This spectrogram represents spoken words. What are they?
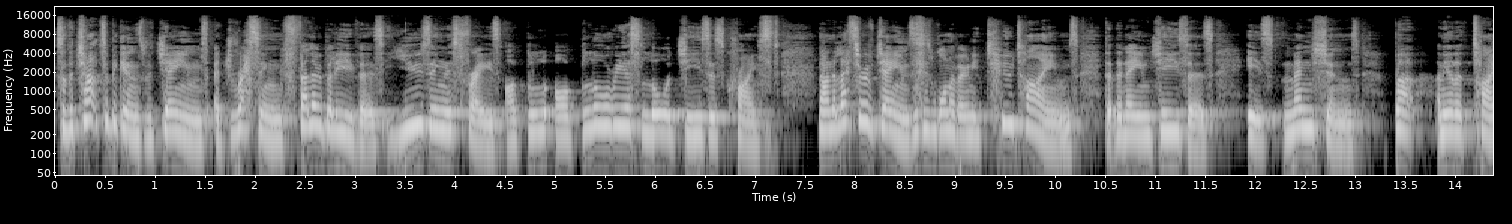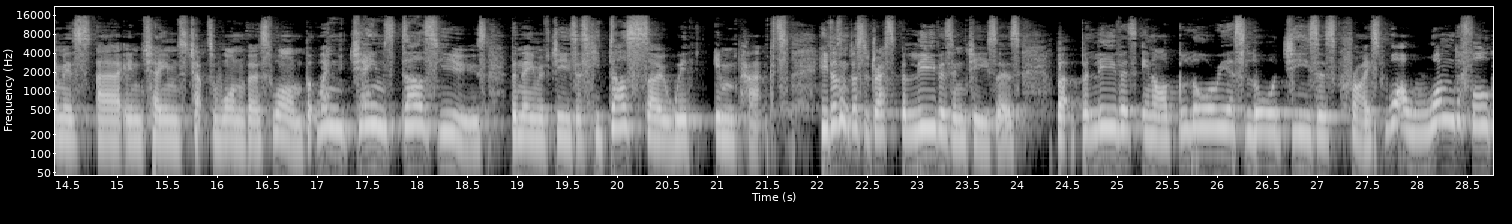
So the chapter begins with James addressing fellow believers using this phrase, our, gl- our glorious Lord Jesus Christ, now, in the letter of James, this is one of only two times that the name Jesus is mentioned. But, and the other time is uh, in James chapter 1, verse 1. But when James does use the name of Jesus, he does so with impact. He doesn't just address believers in Jesus, but believers in our glorious Lord Jesus Christ. What a wonderful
